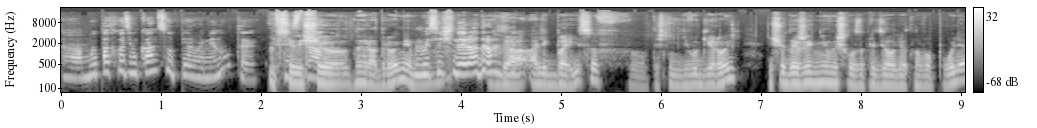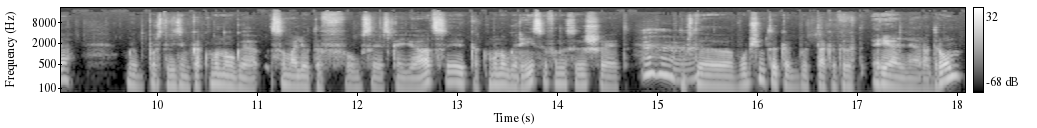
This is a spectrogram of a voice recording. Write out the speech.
А, Мы подходим к концу первой минуты. И все еще на аэродроме. Мы все еще на аэродроме. Да, Олег Борисов, точнее его герой, еще даже не вышел за пределы летного поля. Мы просто видим, как много самолетов у советской авиации, как много рейсов она совершает. Мгм. Потому что, в общем-то, как бы так как это реальный аэродром,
